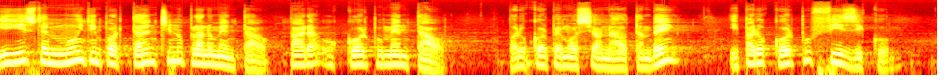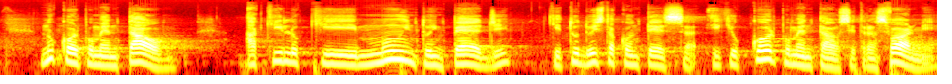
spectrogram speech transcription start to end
E isto é muito importante no plano mental, para o corpo mental, para o corpo emocional também e para o corpo físico. No corpo mental, aquilo que muito impede que tudo isto aconteça e que o corpo mental se transforme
